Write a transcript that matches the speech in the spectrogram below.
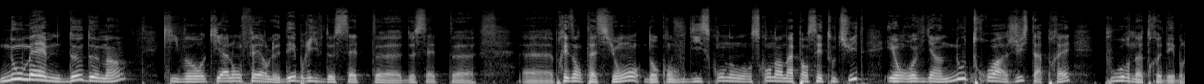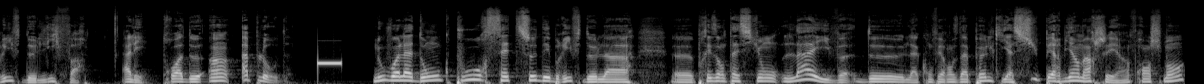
nous-mêmes de demain qui vont, qui allons faire le débrief de cette euh, de cette euh, euh, présentation. Donc on vous dit ce qu'on ce qu'on en a pensé tout de suite et on revient nous trois juste après pour notre débrief de l'IFA. Allez, 3 2 1, Upload. Nous voilà donc pour cette, ce débrief de la euh, présentation live de la conférence d'Apple qui a super bien marché. Hein. Franchement,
